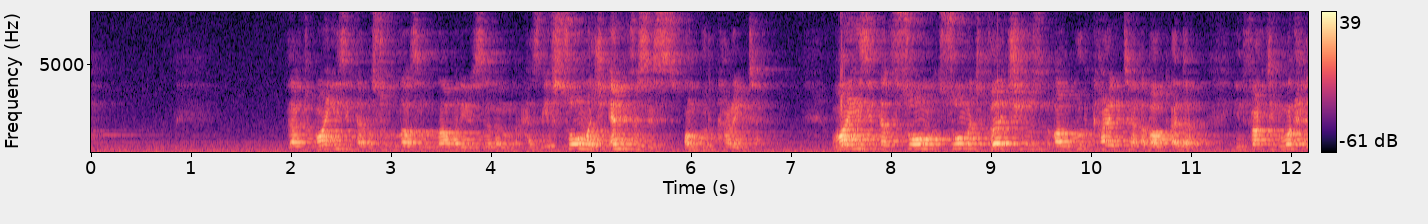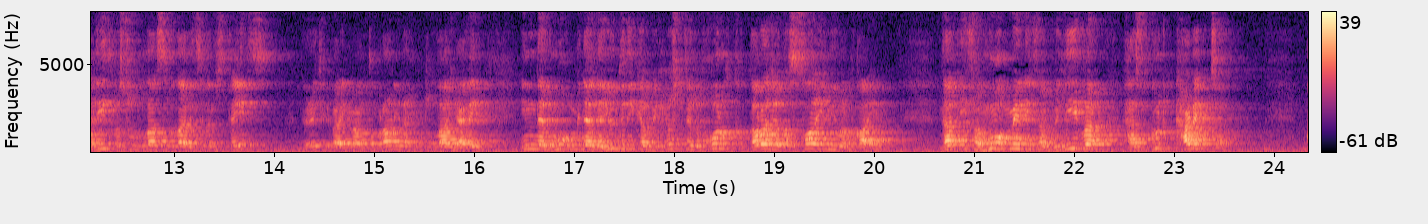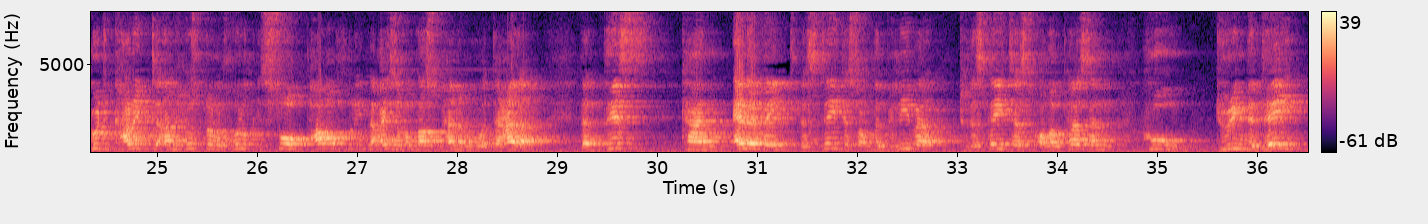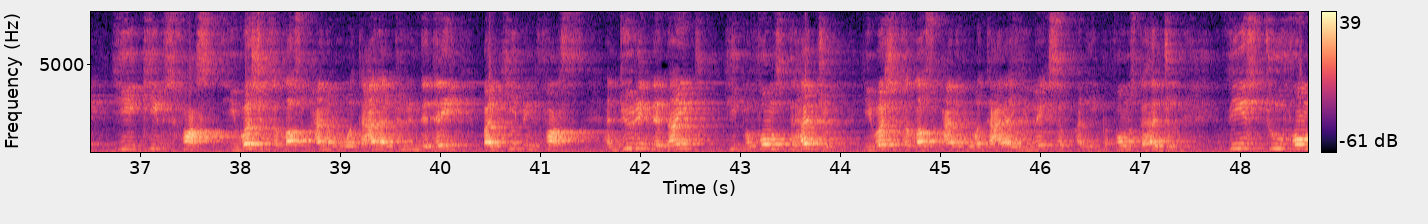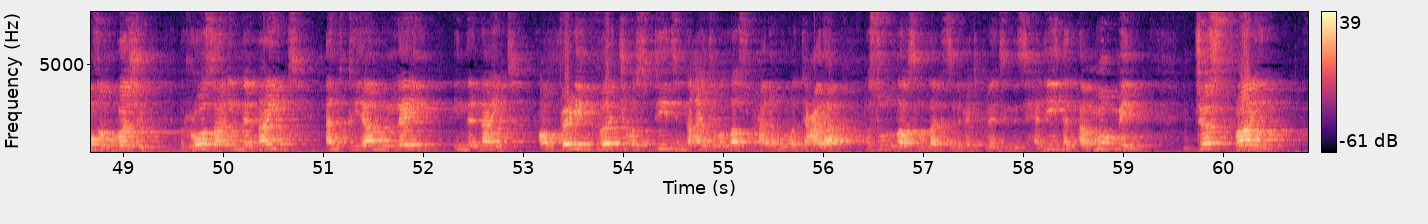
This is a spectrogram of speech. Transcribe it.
that why is it that Rasulullah has given so much emphasis on good character? Why is it that so, so much virtues about good character, about adab? In fact, in one hadith, Rasulullah states, narrated by Imam Tabrani rahmatullahi alayhi, إن المؤمن لا يدرك بحسن الخلق درجة الصائم والقائم. That if a mu'min, if a believer has good character, good character and husnul khulq is so powerful in the eyes of Allah subhanahu wa ta'ala that this can elevate the status of the believer to the status of a person who during the day he keeps fast. He worships Allah subhanahu wa ta'ala during the day by keeping fast. And during the night, he performs tahajjud. He worships Allah subhanahu wa ta'ala, he wakes up and he performs tahajjud. These two forms of worship, rosa in the night and qiyamul layl in the night, are very virtuous deeds in the eyes of Allah subhanahu wa ta'ala. Rasulullah sallallahu alayhi wa explains in this hadith that a mu'min, just by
